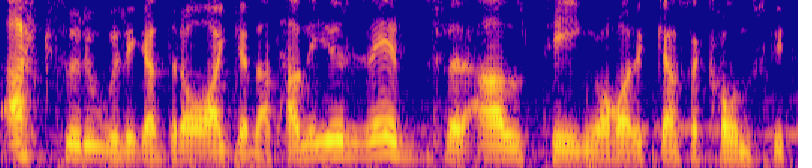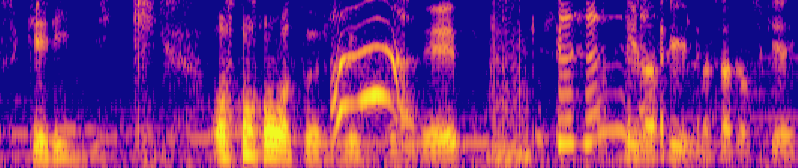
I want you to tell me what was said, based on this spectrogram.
ack så roliga dragen. Att han är ju rädd för allting och har ett ganska konstigt skrik. Åh, så roligt! Hela filmen satt jag och skrek.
